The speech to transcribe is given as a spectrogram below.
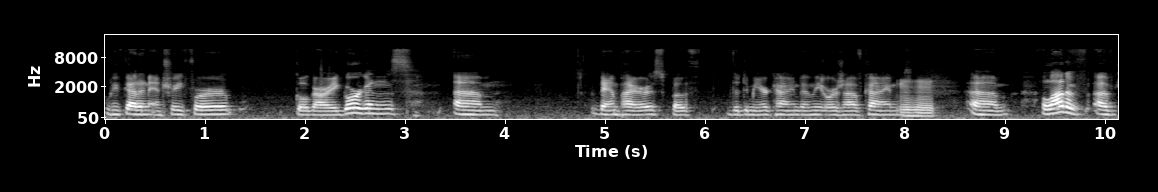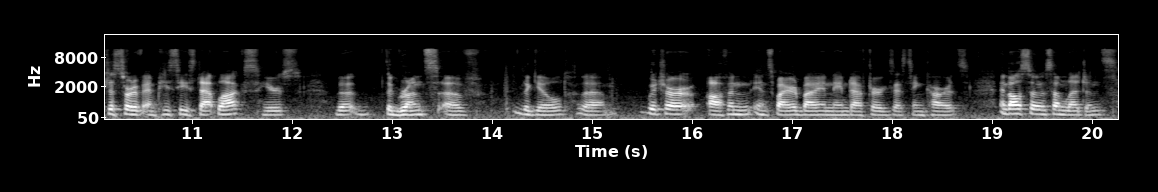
we've got an entry for Golgari Gorgons, um, vampires, both the Dimir kind and the Orzhov kind. Um, a lot of, of just sort of NPC stat blocks. Here's the the grunts of the guild, um, which are often inspired by and named after existing cards, and also some legends.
